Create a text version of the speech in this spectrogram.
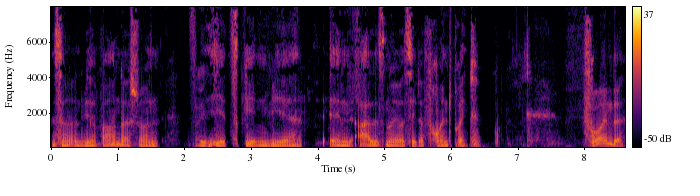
sondern wir waren da schon. Jetzt gehen wir in alles Neue, was jeder Freund bringt. Freunde,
